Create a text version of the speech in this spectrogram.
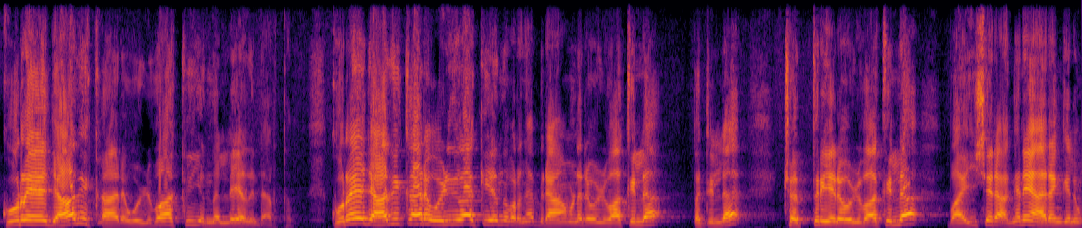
കുറേ ജാതിക്കാരെ ഒഴിവാക്കി എന്നല്ലേ അതിന്റെ അർത്ഥം. കുറേ ജാതിക്കാരെ ഒഴിവാക്കി എന്ന് പറഞ്ഞാൽ ബ്രാഹ്മണരെ ഒഴിവാക്കില്ല പറ്റില്ല. ക്ഷത്രിയരെ ഒഴിവാക്കില്ല വൈശ്യര അങ്ങനെ ആരെങ്കിലും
